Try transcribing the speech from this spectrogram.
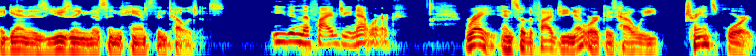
again, is using this enhanced intelligence. Even the 5G network, Right. And so the 5G network is how we transport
